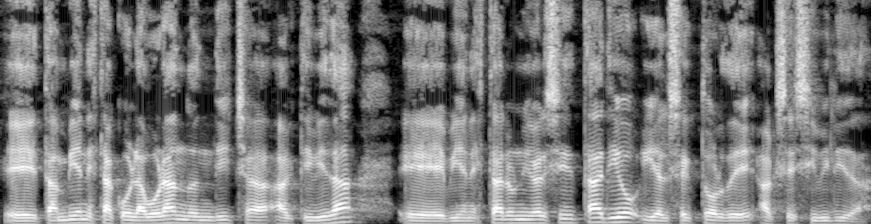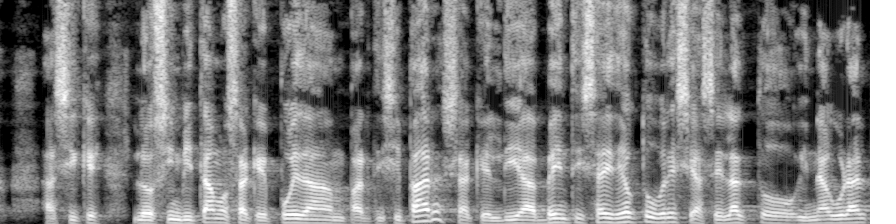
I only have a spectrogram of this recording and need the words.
Eh, también está colaborando en dicha actividad Bienestar Universitario y el sector de accesibilidad. Así que los invitamos a que puedan participar, ya que el día 26 de octubre se hace el acto inaugural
